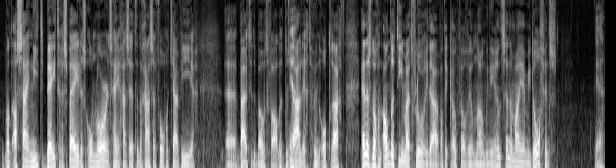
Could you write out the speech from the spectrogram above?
Want als zij niet betere spelers om Lawrence heen gaan zetten, dan gaan ze volgend jaar weer uh, buiten de boot vallen. Dus daar ligt hun opdracht. En er is nog een ander team uit Florida wat ik ook wel wil nomineren. Dat zijn de Miami Dolphins. Ja.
